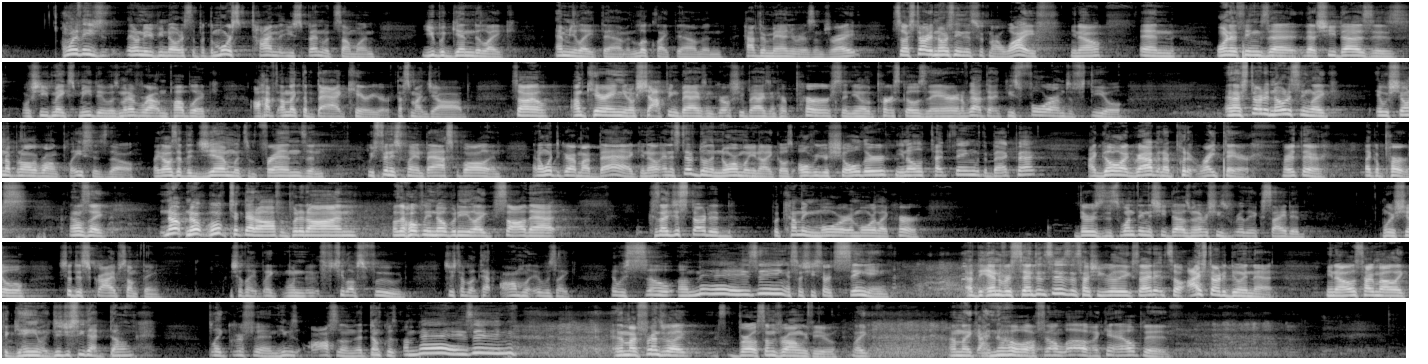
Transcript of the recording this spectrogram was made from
one of the things, I don't know if you noticed it, but the more time that you spend with someone, you begin to like emulate them and look like them and have their mannerisms, right? So I started noticing this with my wife, you know, and one of the things that, that she does is, or she makes me do, is whenever we're out in public, I'll have to, I'm like the bag carrier. That's my job. So I'm carrying, you know, shopping bags and grocery bags in her purse, and you know the purse goes there, and I've got the, these forearms of steel. And I started noticing like it was showing up in all the wrong places though. Like I was at the gym with some friends and we finished playing basketball and, and I went to grab my bag, you know, and instead of doing the normal, you know, it goes over your shoulder, you know, type thing with the backpack, I go, I grab it, and I put it right there, right there, like a purse. And I was like, nope, nope, whoop, took that off and put it on. Was like, hopefully nobody like saw that. Because I just started becoming more and more like her. There's this one thing that she does whenever she's really excited, where she'll she'll describe something. She'll like like when she loves food. So she's talking about that omelet. It was like, it was so amazing. And so she starts singing at the end of her sentences. That's how she really excited. So I started doing that. You know, I was talking about like the game. Like, did you see that dunk? Blake Griffin, he was awesome. That dunk was amazing. And then my friends were like, bro, something's wrong with you. Like, I'm like, I know, I fell in love. I can't help it.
